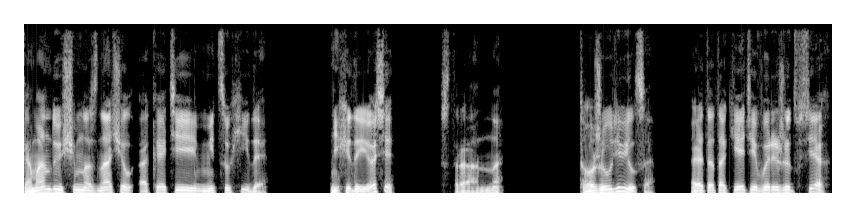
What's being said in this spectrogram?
Командующим назначил Акэти Мицухиде. Не Хидеоси? Странно. Тоже удивился. Этот Акэти вырежет всех,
